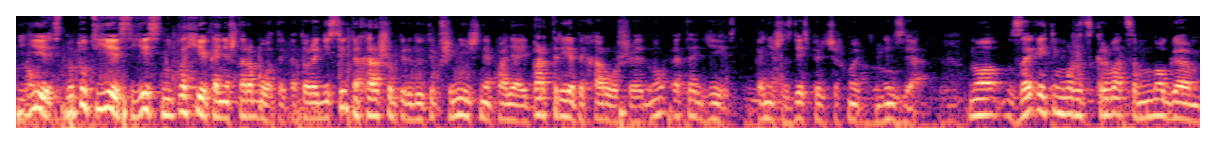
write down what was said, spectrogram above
Есть, но тут есть, есть неплохие, конечно, работы, которые действительно хорошо передают и пшеничные поля, и портреты хорошие. Ну, это есть. Конечно, здесь перечеркнуть нельзя. Но за этим может скрываться много,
